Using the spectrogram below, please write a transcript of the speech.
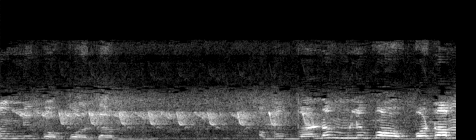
బడం లిపో బడం అబ్బు బడం లిపో బడం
